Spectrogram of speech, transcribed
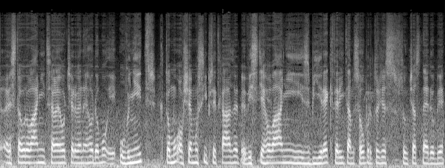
restaurování celého Červeného domu i uvnitř. K tomu ovšem musí předcházet vystěhování sbírek, které tam jsou, protože v současné době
